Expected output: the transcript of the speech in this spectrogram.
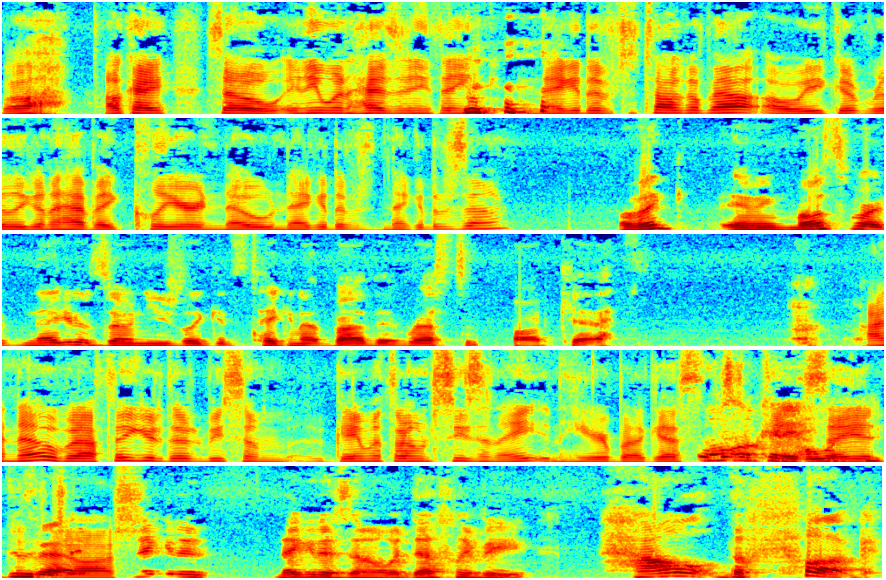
ugh. okay, so anyone has anything negative to talk about? Are we really going to have a clear no negatives negative zone? I think I mean most of our negative zone usually gets taken up by the rest of the podcast. I know, but I figured there'd be some Game of Thrones season eight in here. But I guess Well, okay, can't say when it you do 'cause of that- Josh. Negative. Negative zone would definitely be how the fuck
